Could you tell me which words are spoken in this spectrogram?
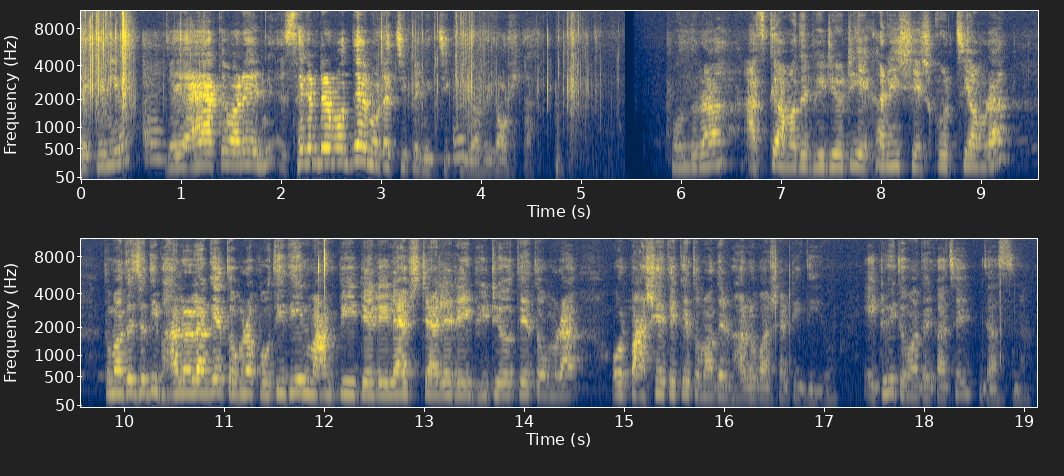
দেখে নিও যে একেবারে সেকেন্ডের মধ্যে আমি ওটা চিপে নিচ্ছি কীভাবে রসটা বন্ধুরা, আজকে আমাদের ভিডিওটি এখানেই শেষ করছি আমরা। তোমাদের যদি ভালো লাগে তোমরা প্রতিদিন মাম্পি ডেলি লাইফস্টাইলের এই ভিডিওতে তোমরা ওর পাশে থেকে তোমাদের ভালোবাসাটি দিও। এটুই তোমাদের কাছে যাস না।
